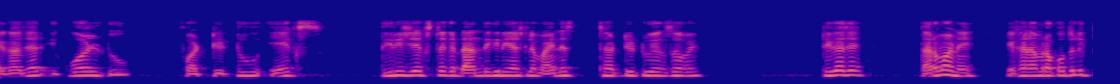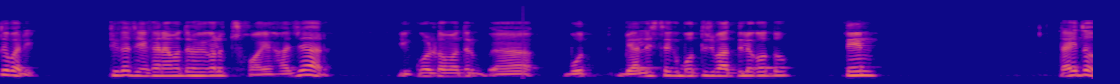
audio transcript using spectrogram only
এক হাজার equal to forty two x তিরিশ এক্সটাকে ডান দিকে নিয়ে আসলে মাইনাস থার্টি টু এক্স হবে, ঠিক আছে? তার মানে এখানে আমরা কত লিখতে পারি? ঠিক আছে, এখানে আমাদের হয়ে গেল ছয় হাজার ইকুয়াল টু আমাদের বিয়াল্লিশ থেকে বত্রিশ বাদ দিলে কত? টেন তাই তো?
